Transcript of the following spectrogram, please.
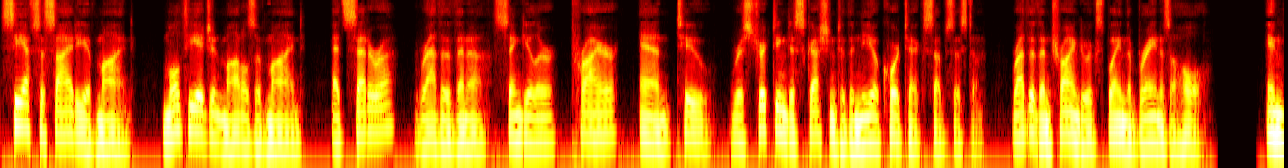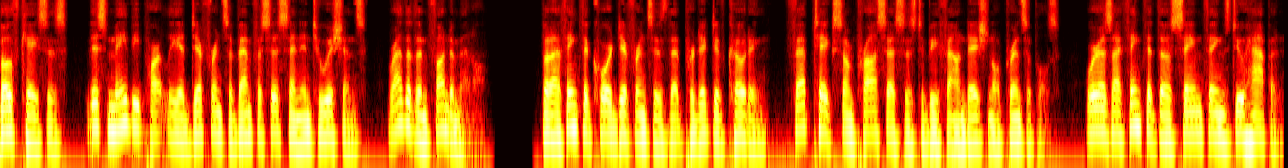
cf. Society of Mind, multi agent models of mind, etc., rather than a singular, prior, and 2. Restricting discussion to the neocortex subsystem, rather than trying to explain the brain as a whole. In both cases, this may be partly a difference of emphasis and intuitions, rather than fundamental. But I think the core difference is that predictive coding, FEP takes some processes to be foundational principles, whereas I think that those same things do happen,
